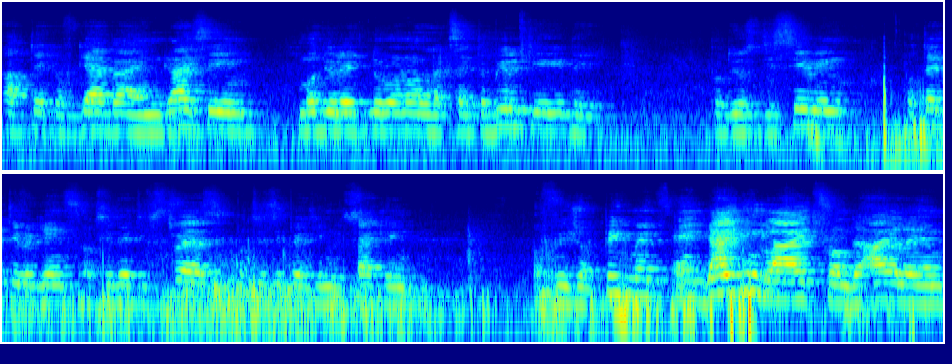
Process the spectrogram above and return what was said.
uptake of GABA and glycine, modulate neuronal excitability, they produce D-serine, protective against oxidative stress, participate in recycling of visual pigments, and guiding light from the ILM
